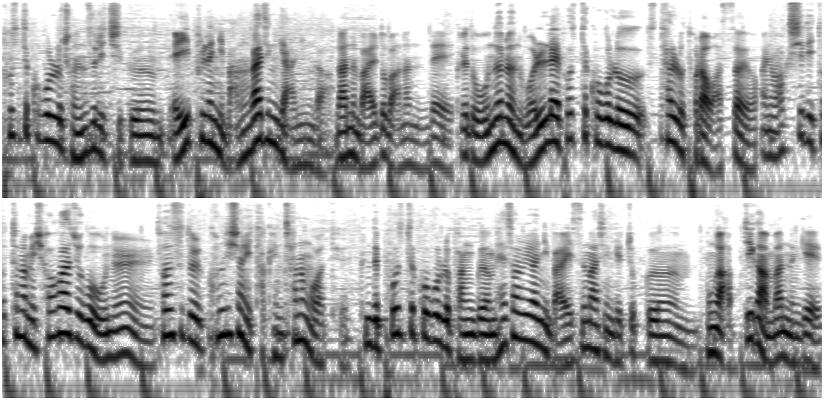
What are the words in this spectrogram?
포스트코글루 전술이 지금 A 플랜이 망가진 게 아닌가라는 말도 많았는데 그래도 오늘은 원래 포스트코글루 스타일로 돌아왔어요. 아니 확실히 토트넘이 쉬어가지고 오늘 선수들 컨디션이 다 괜찮은 것 같아. 근데 포스트코글루 방금 해설위원이 말씀하신 게 조금 뭔가 앞뒤가 안 맞는 게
